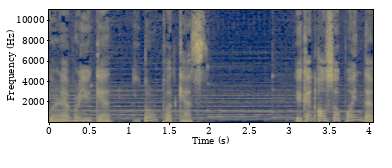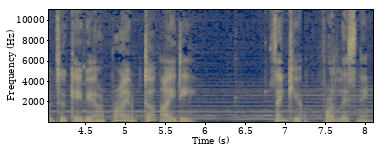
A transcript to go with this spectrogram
wherever you get your podcasts. You can also point them to kbrprime.id. Thank you for listening.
